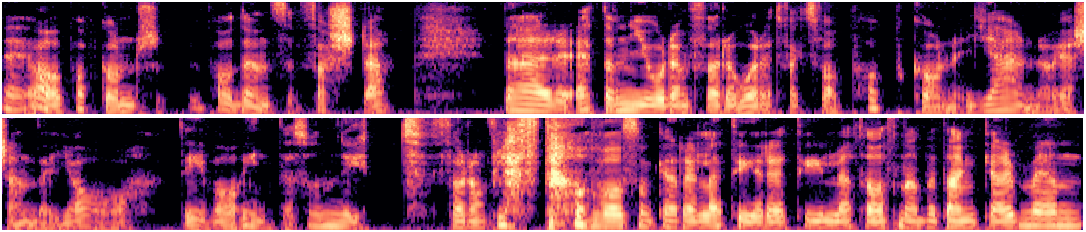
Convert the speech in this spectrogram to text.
Eh, ja, Popcornpoddens första. Där ett av nyorden förra året faktiskt var popcornhjärna och jag kände ja, det var inte så nytt för de flesta av oss som kan relatera till att ha snabba tankar. Men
